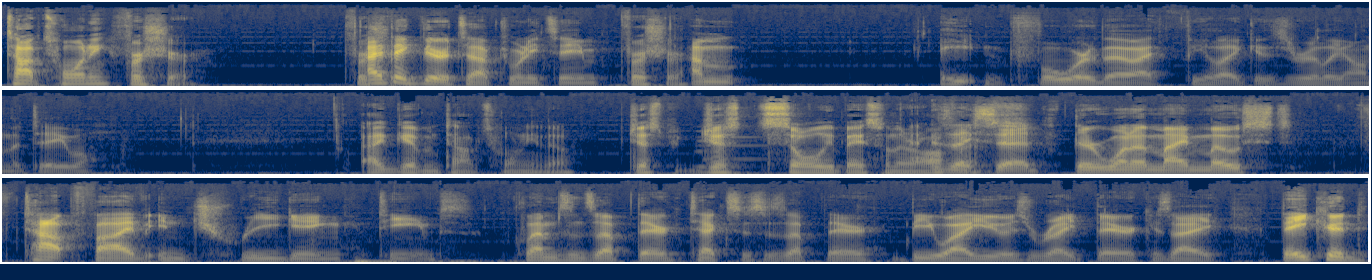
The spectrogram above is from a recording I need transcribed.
Top twenty for sure. For I sure. think they're a top 20 team. for sure. I'm eight and four though. I feel like is really on the table. I'd give them top twenty though, just just solely based on their offense. As I said, they're one of my most top five intriguing teams. Clemson's up there, Texas is up there, BYU is right there because I they could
